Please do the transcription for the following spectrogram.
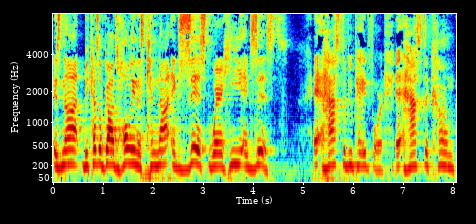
is not, because of God's holiness, cannot exist where he exists. It has to be paid for. It has to come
